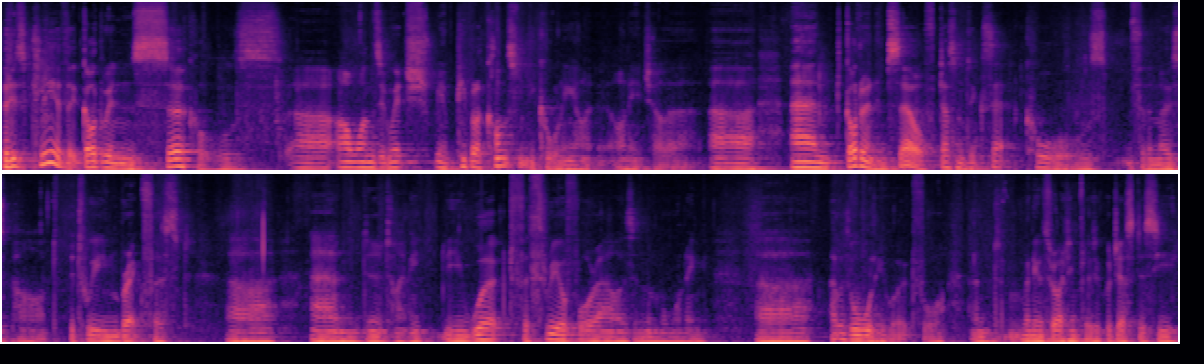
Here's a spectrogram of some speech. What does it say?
But it's clear that Godwin's circles uh, are ones in which you know, people are constantly calling on, on each other. Uh, and Godwin himself doesn't accept calls for the most part between breakfast uh, and dinner time. He, he worked for three or four hours in the morning. Uh, that was all he worked for. And when he was writing Political Justice, he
